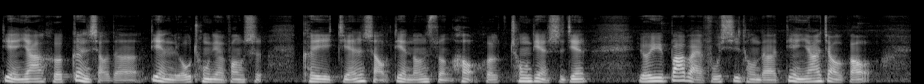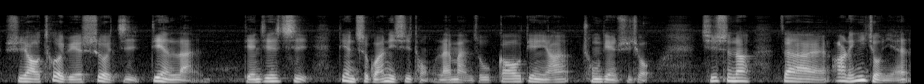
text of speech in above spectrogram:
电压和更小的电流充电方式，可以减少电能损耗和充电时间。由于八百伏系统的电压较高，需要特别设计电缆。连接器、电池管理系统来满足高电压充电需求。其实呢，在二零一九年，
